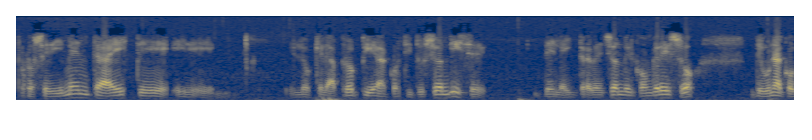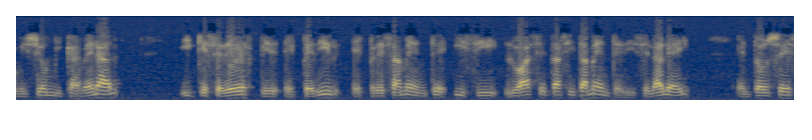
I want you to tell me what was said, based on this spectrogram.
procedimenta este, eh, lo que la propia Constitución dice, de la intervención del Congreso, de una comisión bicameral, y que se debe expedir expresamente, y si lo hace tácitamente, dice la ley, entonces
